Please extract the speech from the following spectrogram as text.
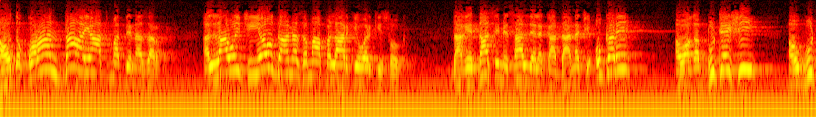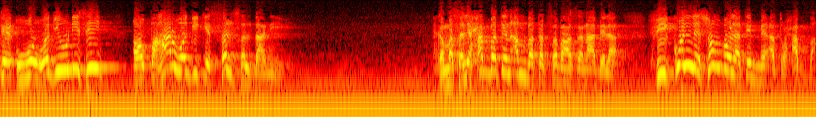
او د قرآن دا آیات مد نظر الله وایي چې یو دانه زما په لار کې ورکړي څوک د هغې داسې مثال دی لکه دانه چې وکرې او هغه بوټی شي او بوټی اووه وږي ونیسي او په هر وږي کې سل سل دانې وي کمثل حبة انبتت سبع سنابل فی کل سنبلة مئة حبة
